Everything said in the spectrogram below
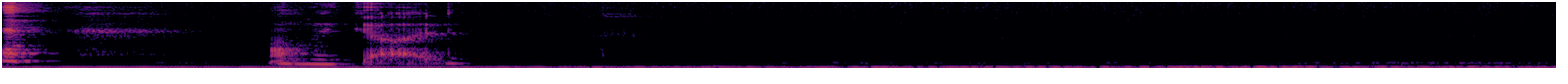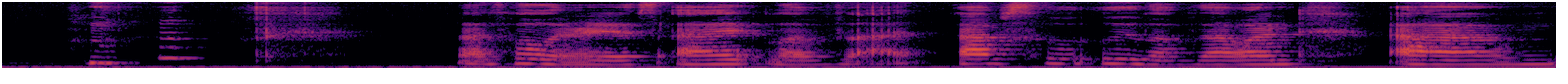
oh my god. That's hilarious. I love that. Absolutely love that one. Um,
